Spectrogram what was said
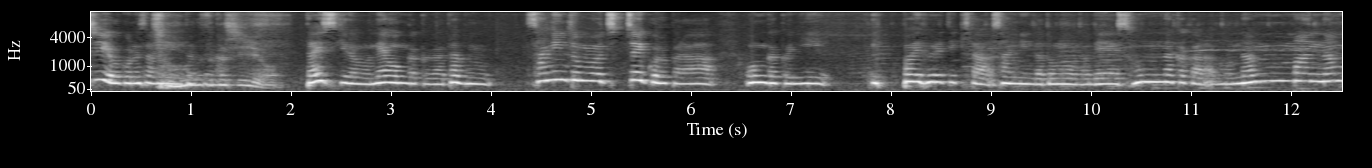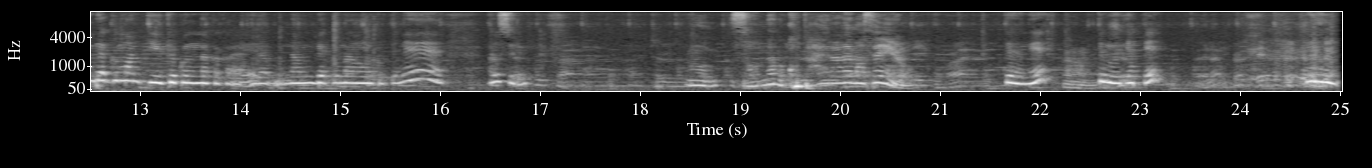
しいよこの3人にとって超は難しいよ大好きだもんね音楽が。多分3人ともちっちゃい頃から音楽にいっぱい触れてきた3人だと思うのでその中からもう何万何百万っていう曲の中から選ぶ何百万億ってね。どうする？もうそんなの答えられませんよ。だよね。うん。でもやって。うん。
